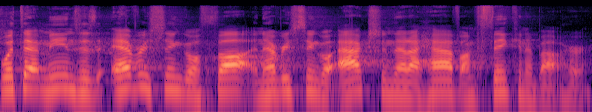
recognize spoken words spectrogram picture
What that means is every single thought and every single action that I have, I'm thinking about her.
